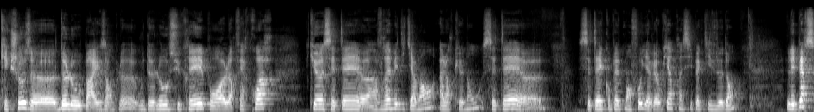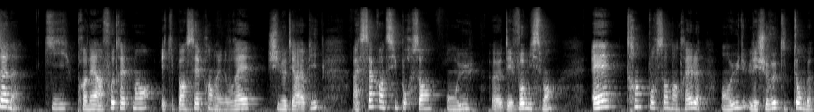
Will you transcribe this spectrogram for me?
quelque chose de l'eau, par exemple, ou de l'eau sucrée pour leur faire croire que c'était un vrai médicament, alors que non, c'était c'était complètement faux, il n'y avait aucun principe actif dedans. Les personnes qui prenaient un faux traitement et qui pensaient prendre une vraie chimiothérapie, à 56% ont eu euh, des vomissements et 30% d'entre elles ont eu les cheveux qui tombent,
